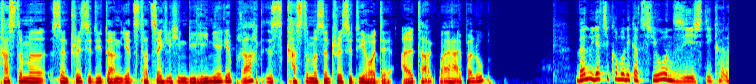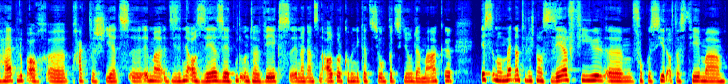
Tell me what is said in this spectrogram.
Customer Centricity dann jetzt tatsächlich in die Linie gebracht? Ist Customer Centricity heute Alltag bei Hyperloop? Wenn du jetzt die Kommunikation siehst, die Hyperloop auch äh, praktisch jetzt äh, immer, die sind ja auch sehr, sehr gut unterwegs in der ganzen Outboard-Kommunikation, Positionierung der Marke, ist im Moment natürlich noch sehr viel ähm, fokussiert auf das Thema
